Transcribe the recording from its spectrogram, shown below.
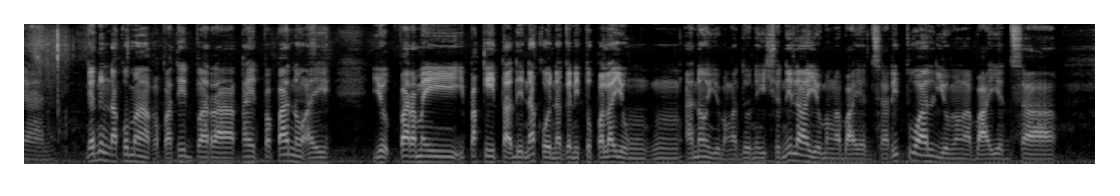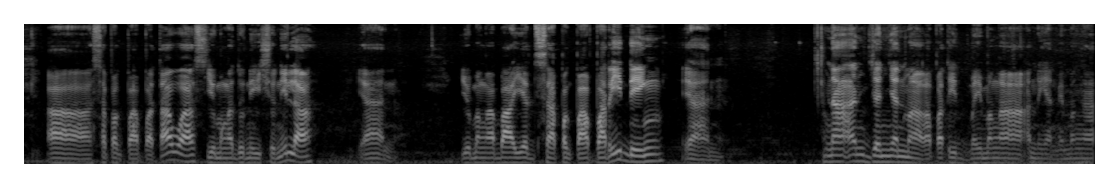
yan. Ganun ako mga kapatid para kahit papano ay yu- para may ipakita din ako na ganito pala yung mm, ano yung mga donation nila yung mga bayad sa ritual yung mga bayad sa ah, sa pagpapatawas yung mga donation nila. Yan. Yung mga bayad sa pagpapareading. Yan. Naandyan yan mga kapatid. May mga ano yan may mga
